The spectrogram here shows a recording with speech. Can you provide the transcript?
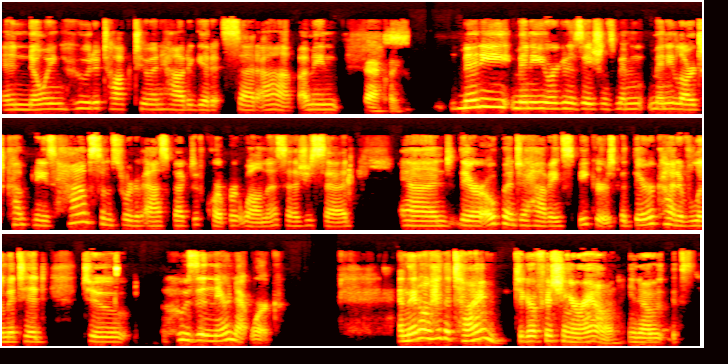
and knowing who to talk to and how to get it set up. I mean, exactly. Many, many organizations, many, many large companies have some sort of aspect of corporate wellness, as you said, and they're open to having speakers, but they're kind of limited to who's in their network. And they don't have the time to go fishing around. You know, it's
